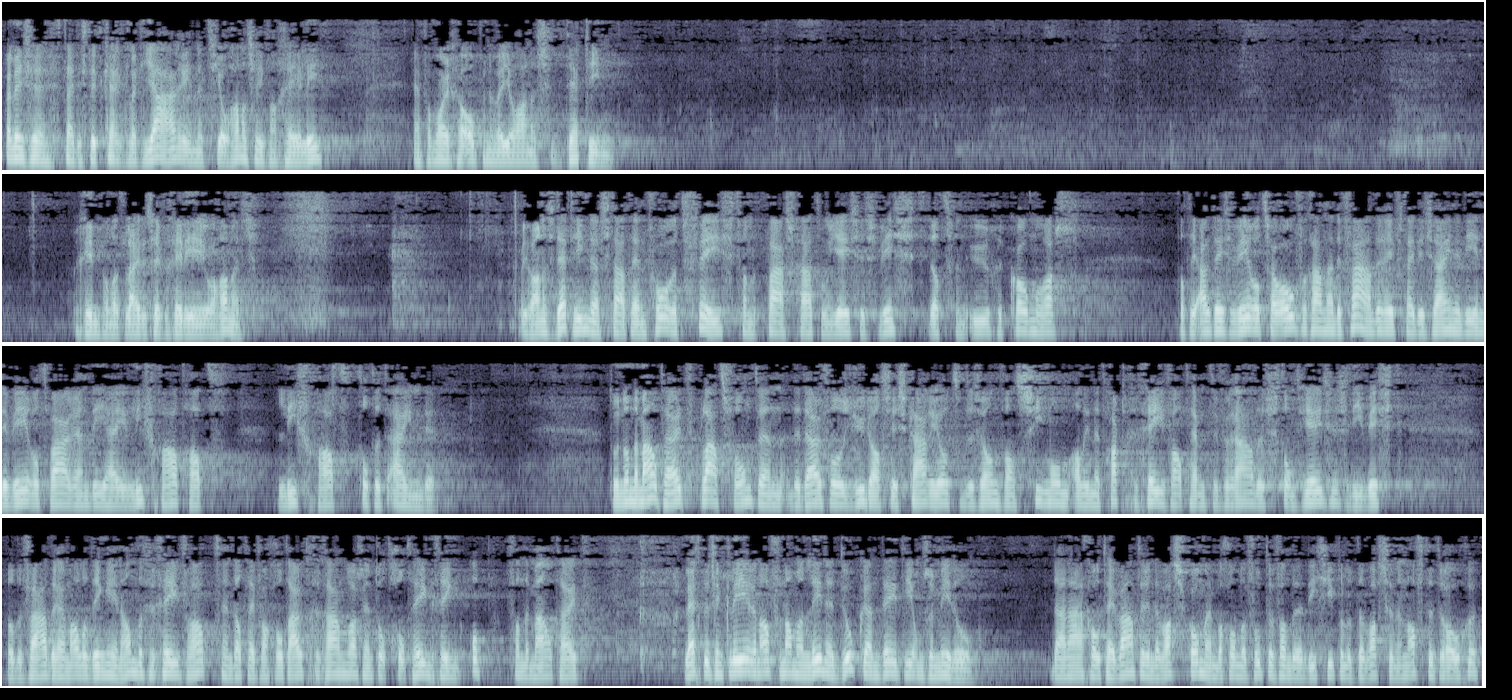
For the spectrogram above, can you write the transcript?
We lezen tijdens dit kerkelijk jaar in het Johannesevangelie. En vanmorgen openen we Johannes 13. Begin van het Leidersevangelie in Johannes. Johannes 13, daar staat en voor het feest van het paascha, toen Jezus wist dat zijn uur gekomen was, dat hij uit deze wereld zou overgaan naar de Vader, heeft hij de zijnen die in de wereld waren en die hij lief gehad had, lief gehad tot het einde. Toen dan de maaltijd plaatsvond en de duivel Judas Iscariot, de zoon van Simon, al in het hart gegeven had hem te verraden, stond Jezus, die wist dat de Vader hem alle dingen in handen gegeven had en dat hij van God uitgegaan was en tot God heen ging op van de maaltijd, legde zijn kleren af, nam een linnen doek en deed die om zijn middel. Daarna goot hij water in de waskom en begon de voeten van de discipelen te wassen en af te drogen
